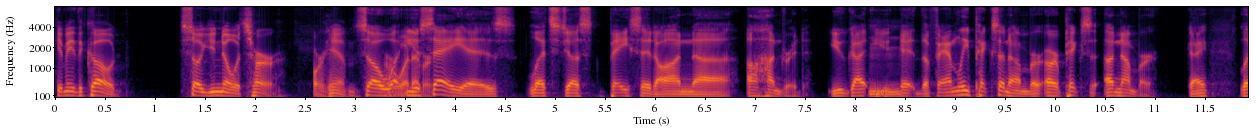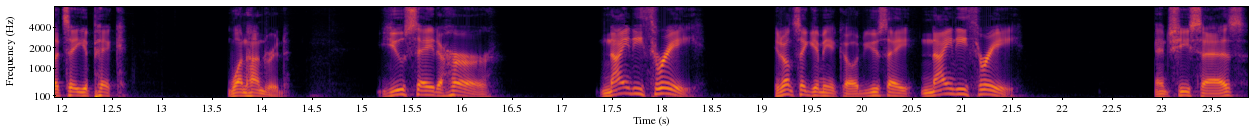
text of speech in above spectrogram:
Give me the code, so you know it's her or him. So or what you say is, let's just base it on uh, a hundred. You got Mm-hmm. eh, the family picks a number or picks a number. Okay. Let's say you pick 100. You say to her, 93. You don't say, give me a code. You say 93. And she says,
